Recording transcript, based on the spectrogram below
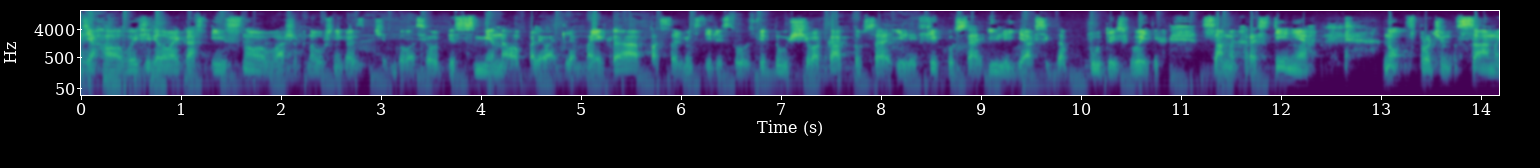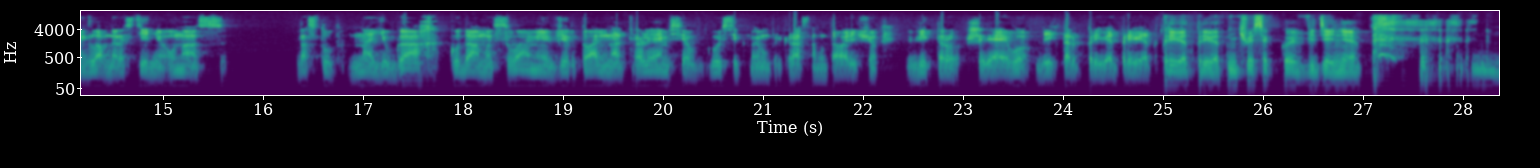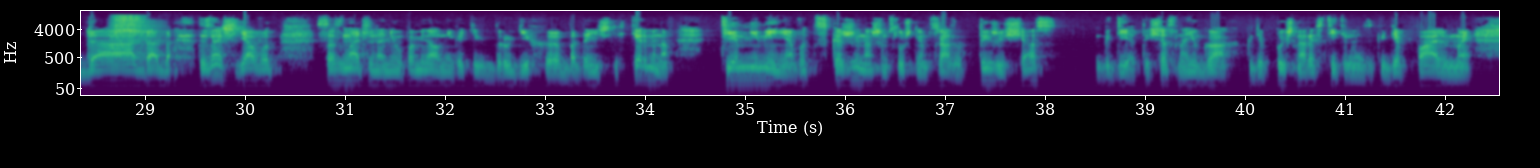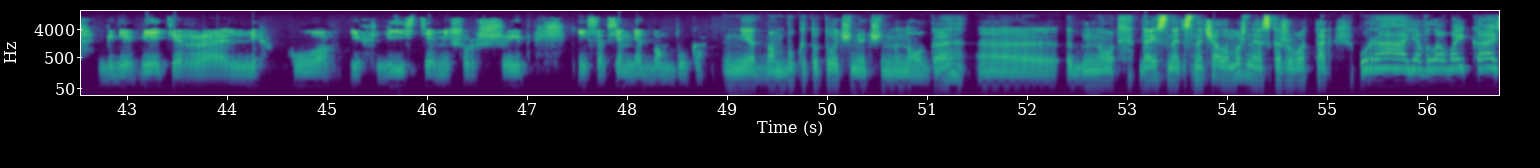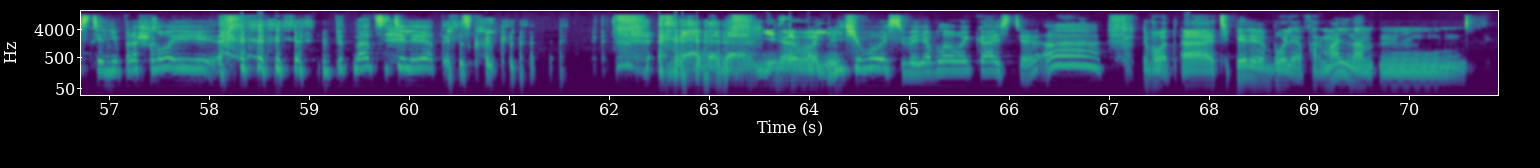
Дадяхао, в эфире Лавайкаст, и снова в ваших наушниках звучит голос его бессменного поливателя маяка по совместительству ведущего кактуса или фикуса, или я всегда путаюсь в этих самых растениях. Но, впрочем, самые главные растения у нас растут на югах, куда мы с вами виртуально отправляемся в гости к моему прекрасному товарищу Виктору Ширяеву. Виктор, привет-привет. Привет-привет. Ничего себе, какое введение. Да, да, да. Ты знаешь, я вот сознательно не упоминал никаких других э, ботанических терминов. Тем не менее, вот скажи нашим слушателям сразу, ты же сейчас где? Ты сейчас на югах, где пышная растительность, где пальмы, где ветер э, легко легко, их листьями шуршит, и совсем нет бамбука. Нет, бамбука тут очень-очень много. Э, но да, и сначала можно я скажу вот так. Ура, я в лавайкасте, не прошло и 15 лет, или сколько да, да, да, есть такое. Вот. Есть. Ничего себе, я в лавайкасте. А! Вот, а теперь более формально.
